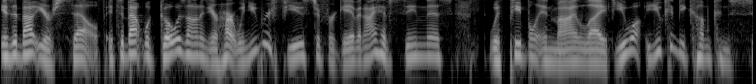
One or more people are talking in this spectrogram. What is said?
is about yourself. It's about what goes on in your heart. When you refuse to forgive, and I have seen this with people in my life, you you can become consumed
